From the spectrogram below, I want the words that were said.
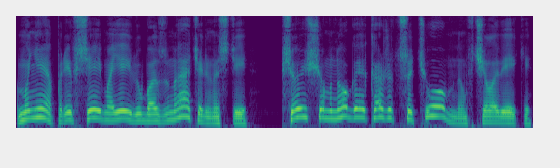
Мне при всей моей любознательности все еще многое кажется темным в человеке,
